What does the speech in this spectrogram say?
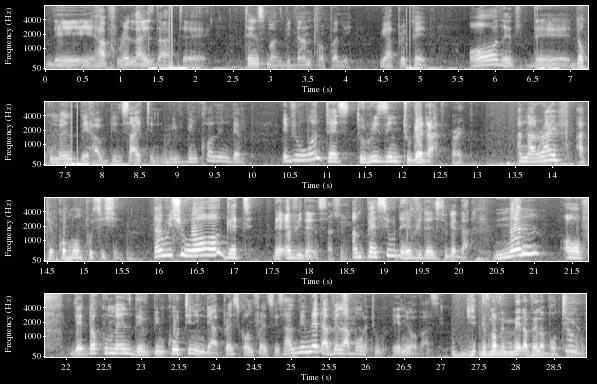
they have realized that uh, things must be done properly, we are prepared. All the, the documents they have been citing, mm. we've been calling them. If you want us to reason together right. and arrive at a common position, mm then we should all get the evidence and pursue the evidence together. None of the documents they've been quoting in their press conferences has been made available to any of us. They've not been made available to no. you.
